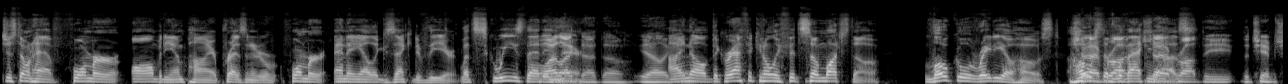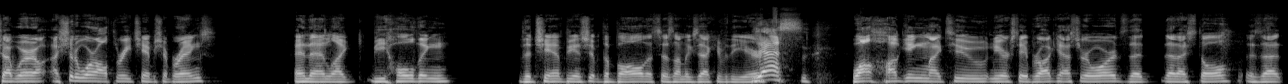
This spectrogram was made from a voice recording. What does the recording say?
just don't have former Albany Empire president or former NAL executive of the year. Let's squeeze that Oh, in I like there. that though. Yeah, I, like I know the graphic can only fit so much, though. Local radio host, Should host of brought, should I brought the the championship? I wear. I should have wore all three championship rings, and then like be holding the championship, the ball that says I'm executive of the year, Yes, while hugging my two New York State Broadcaster awards that that I stole. Is that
